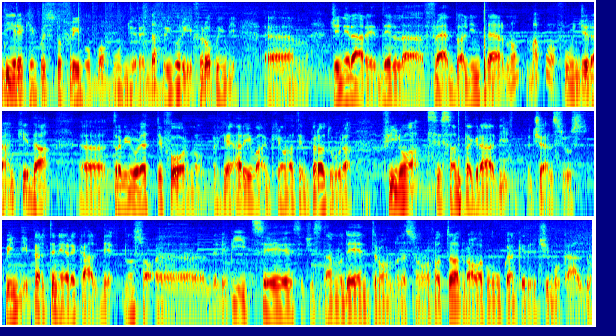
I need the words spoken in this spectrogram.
dire che questo frigo può fungere da frigorifero quindi ehm, generare del freddo all'interno ma può fungere anche da eh, tra virgolette forno perché arriva anche a una temperatura fino a 60 gradi Celsius. Quindi per tenere calde non so eh, delle pizze se ci stanno dentro adesso non ho fatto la prova comunque anche del cibo caldo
